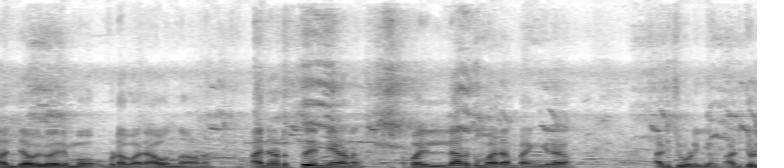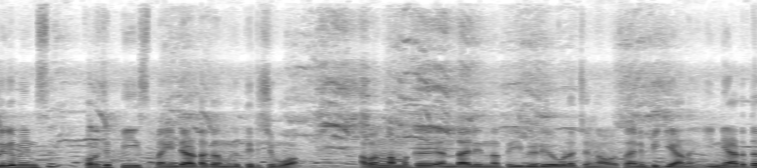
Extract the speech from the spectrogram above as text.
തഞ്ചാവൂർ വരുമ്പോൾ ഇവിടെ വരാവുന്നതാണ്. അതിനടുത്ത് തന്നെയാണ്. അപ്പോൾ എല്ലാവർക്കും വരാൻ ഭയങ്കര അടിച്ചു പൊളിക്കും. അടിച്ചു പൊളിക്കാം മീൻസ് കുറച്ച് പീസ് മൈൻഡായിട്ടൊക്കെ നമുക്ക് തിരിച്ചു പോവാം. അപ്പം നമുക്ക് എന്തായാലും ഇന്നത്തെ ഈ വീഡിയോ ഇവിടെ ചെങ്ങ് അവസാനിപ്പിക്കുകയാണ്. ഇനി അടുത്ത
